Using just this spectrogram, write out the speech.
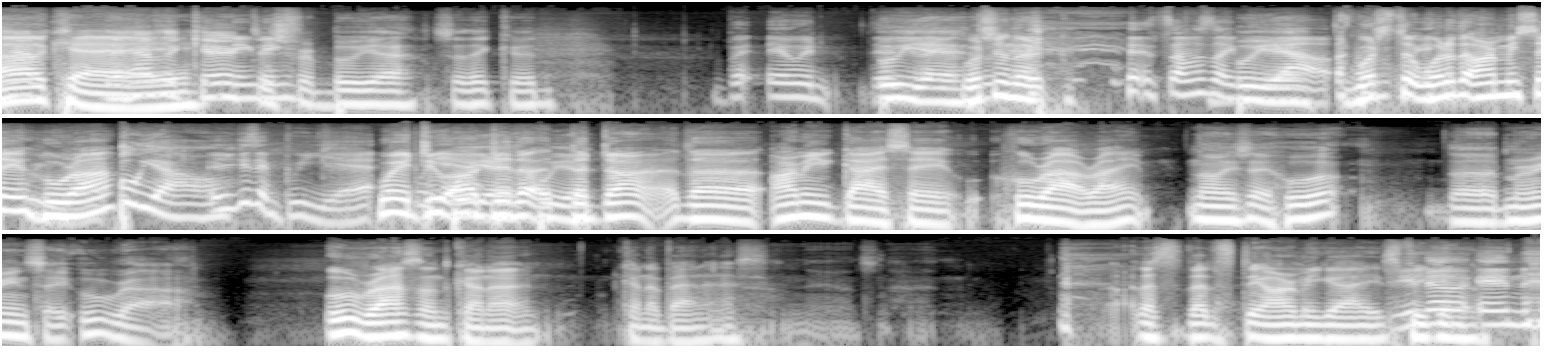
They have, Okay. They have the Ding, ding, characters ding. for Booyah, so they could. But it would. Booyah. What's in the? it's almost like Booyah. booyah. What's the? What did the army say? Hoorah! You Booyah. can say booyah. Wait, do Booyah. uh, did the Booyah. the dar- the army guys say hoorah? Right? No, they say who? The Marines say oorah. Hoorah sounds kind of kind of badass. That's that's the army guy You speaking. know, in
